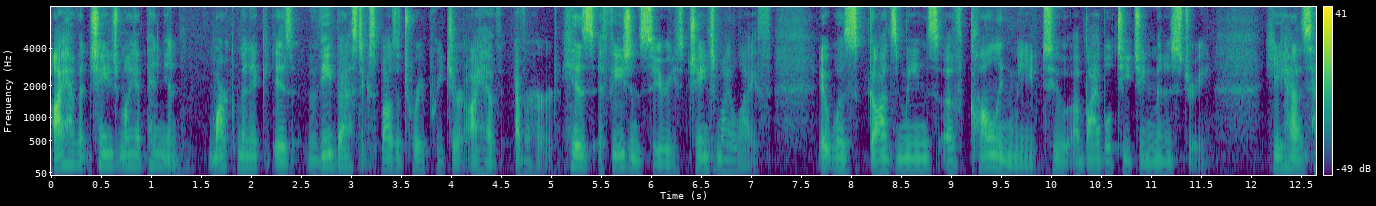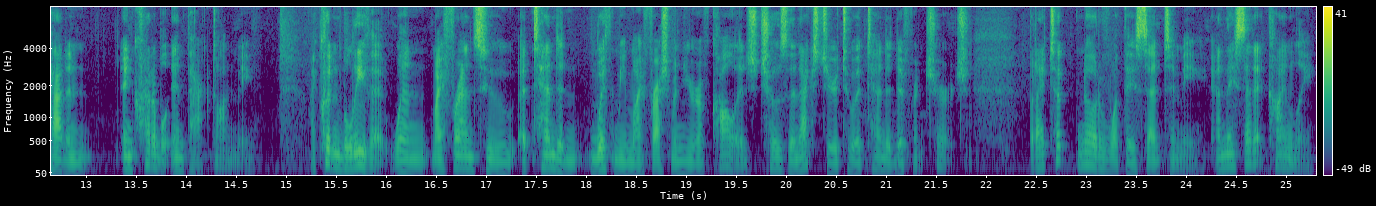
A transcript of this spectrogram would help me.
I haven't changed my opinion. Mark Minnick is the best expository preacher I have ever heard. His Ephesians series changed my life. It was God's means of calling me to a Bible teaching ministry. He has had an incredible impact on me. I couldn't believe it when my friends who attended with me my freshman year of college chose the next year to attend a different church. But I took note of what they said to me, and they said it kindly.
